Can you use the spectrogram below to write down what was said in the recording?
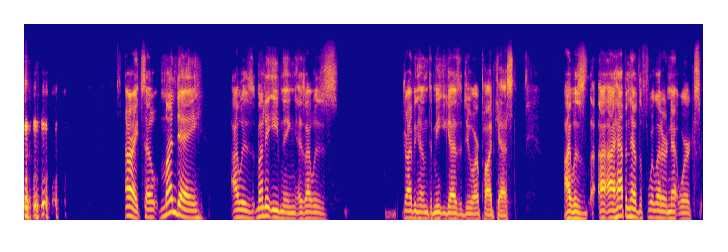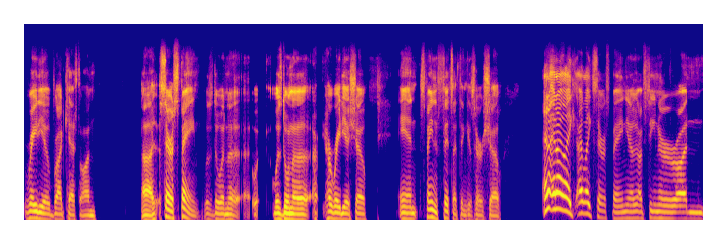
All right. So Monday, I was Monday evening as I was driving home to meet you guys to do our podcast, I was I, I to have the Four Letter Networks radio broadcast on. Uh, Sarah Spain was doing a was doing a her radio show, and Spain and Fitz I think is her show. And, and I like I like Sarah Spain. You know, I've seen her on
